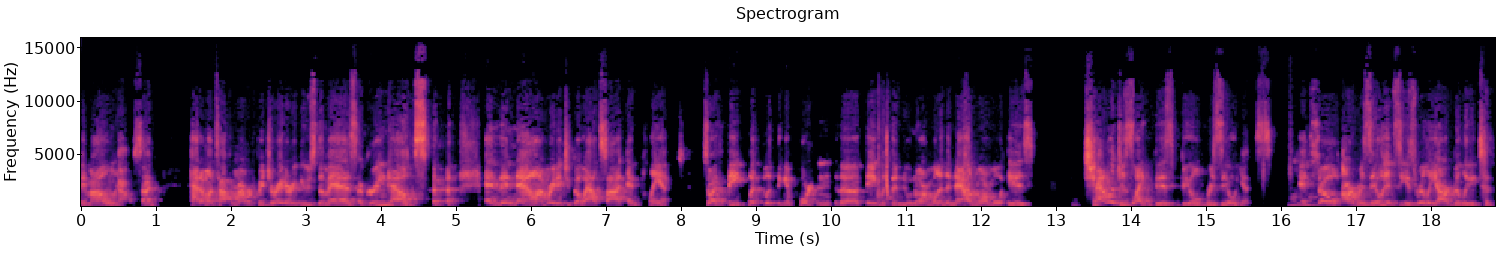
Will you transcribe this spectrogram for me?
in my own house. I had them on top of my refrigerator, used them as a greenhouse. and then now I'm ready to go outside and plant. So I think what, what the important, the thing with the new normal and the now normal is challenges like this build resilience. Mm-hmm. And so our resiliency is really our ability to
